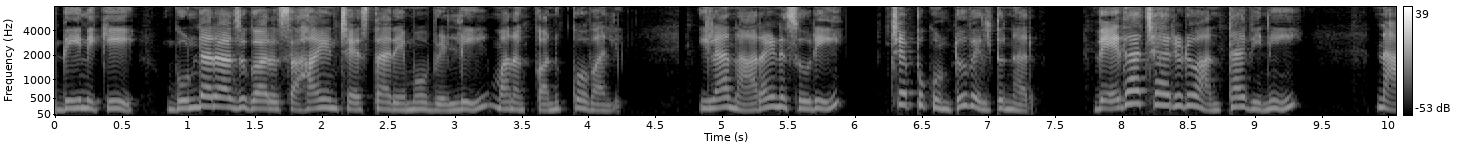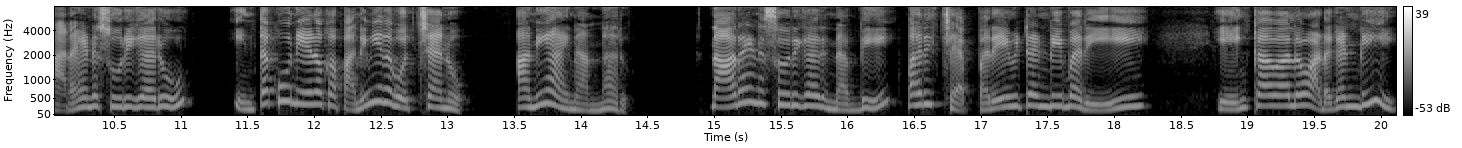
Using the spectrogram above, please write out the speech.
దీనికి గుండరాజు గారు సహాయం చేస్తారేమో వెళ్ళి మనం కనుక్కోవాలి. ఇలా నారాయణసూరి చెప్పుకుంటూ వెళ్తున్నారు. వేదాచార్యుడు అంతా విని నారాయణ సూరిగారు ఇంతకు నేనొక పని మీద వచ్చాను అని ఆయన అన్నారు. నారాయణ సూరిగారి నవ్వి మరి చెప్పరేమిటండి మరి? ఏం కావాలో అడగండి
